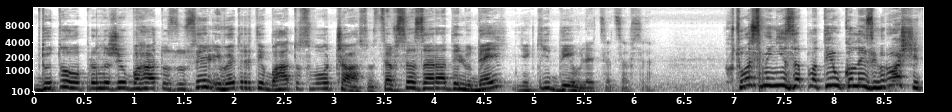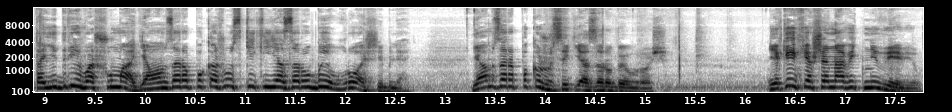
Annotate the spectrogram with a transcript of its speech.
до того приложив багато зусиль і витратив багато свого часу. Це все заради людей, які дивляться це все. Хтось мені заплатив колись гроші та їдрі вашу мать. Я вам зараз покажу, скільки я заробив гроші, блядь. Я вам зараз покажу, скільки я заробив гроші. Яких я ще навіть не вивів.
